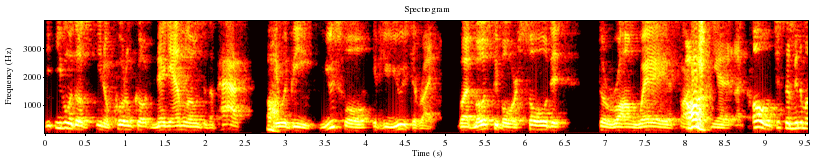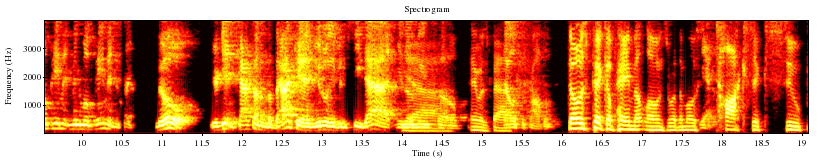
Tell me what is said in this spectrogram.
even with those, you know, quote unquote neg am loans in the past, oh. it would be useful if you used it right. But most people were sold it the wrong way as far as oh. looking at it, like, oh, just a minimum payment, minimum payment. It's like, no, you're getting tacked on in the back end. You don't even see that. You know yeah, what I mean? So it was bad. That was the problem. Those pick-a-payment loans were the most yeah. toxic soup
